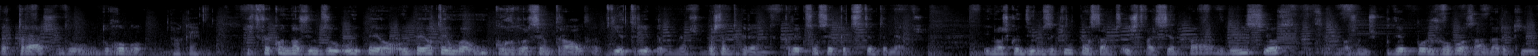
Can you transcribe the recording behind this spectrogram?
atrás do, do robô. Ok. Isto foi quando nós vimos o, o IPO. O IPO tem uma, um corredor central, a pediatria pelo menos, bastante grande. Creio que são cerca de 70 metros. E nós, quando vimos aquilo, pensámos: isto vai ser pá, delicioso. Nós vamos poder pôr os robôs a andar aqui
